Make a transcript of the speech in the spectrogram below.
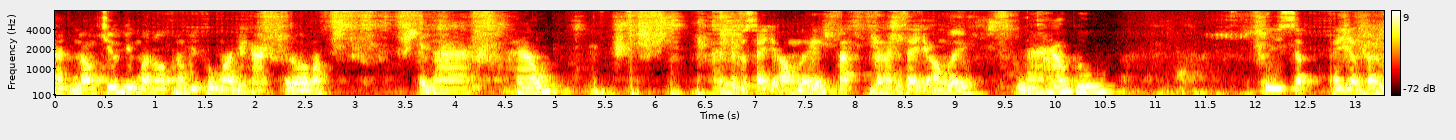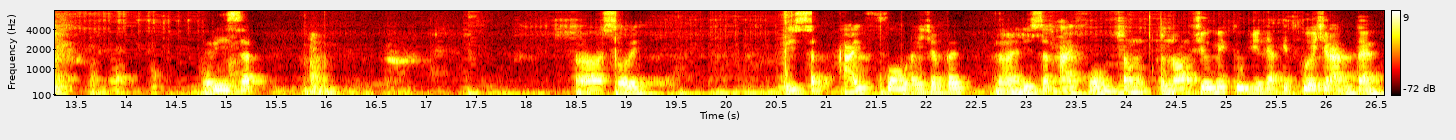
ថាចំណងជើងយើងមករកក្នុង YouTube មកយើងអាចរកមកគេថា how ខ្ញុំសរសេរជាអង់គ្លេសតែនឹងសរសេរជាអង់គ្លេសគេថា how to reset អីចឹងទៅ reset អឺ sorry reset iPhone អីចឹងទៅណែ reset iPhone អញ្ចឹងចំណងជើងនេះគឺមានអ្នកគេធ្វើច្រើនមែនតើអូ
